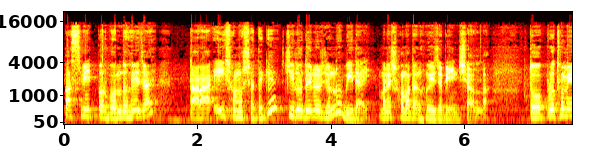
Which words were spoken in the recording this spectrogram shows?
পাঁচ মিনিট পর বন্ধ হয়ে যায়, তারা এই সমস্যা থেকে চিরদিনের জন্য বিদায়। মানে সমাধান হয়ে যাবে ইনশাআল্লাহ। তো প্রথমে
